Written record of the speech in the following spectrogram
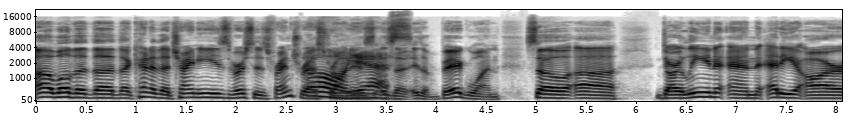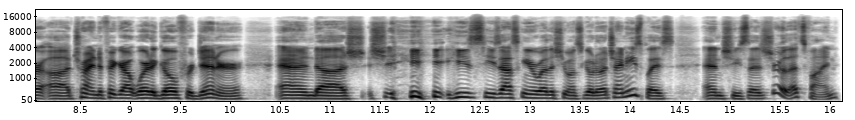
Uh, well, the, the the kind of the Chinese versus French restaurant is, yes. is a is a big one. So uh, Darlene and Eddie are uh, trying to figure out where to go for dinner, and uh, sh- she, he's he's asking her whether she wants to go to a Chinese place, and she says, "Sure, that's fine."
